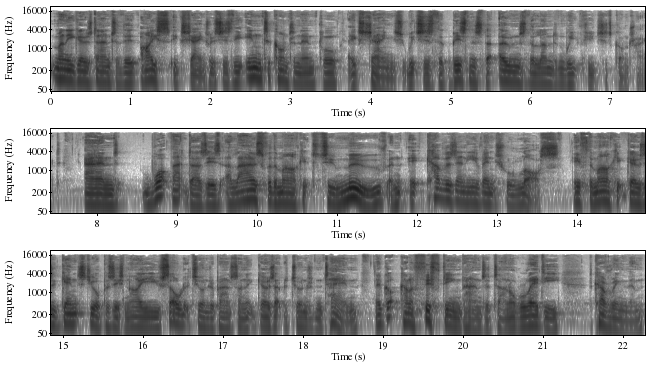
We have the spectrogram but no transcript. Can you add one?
money goes down to the ICE exchange, which is the Intercontinental Exchange, which is the business that owns the London Wheat Futures contract. And what that does is allows for the market to move and it covers any eventual loss. If the market goes against your position, i.e., you sold at £200 a tonne, it goes up to 210, they've got kind of £15 a tonne already covering them.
